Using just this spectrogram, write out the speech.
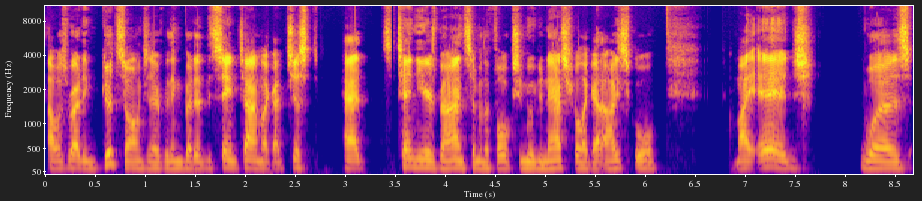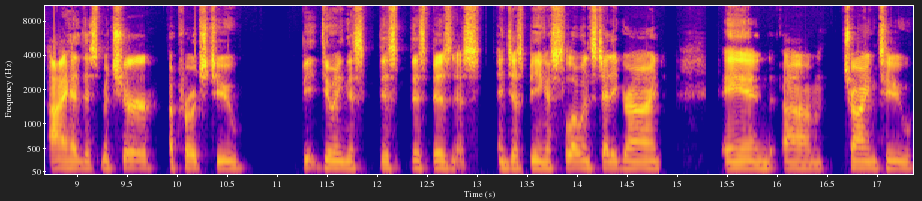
I was writing good songs and everything, but at the same time, like I just had 10 years behind some of the folks who moved to Nashville like out of high school. My edge was I had this mature approach to be doing this this this business and just being a slow and steady grind and um, trying to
